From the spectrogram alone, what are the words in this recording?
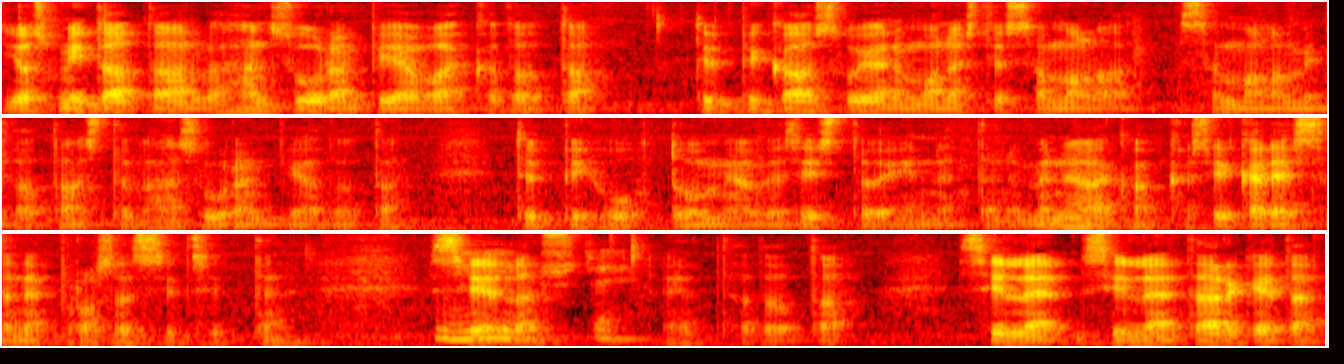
jos mitataan vähän suurempia vaikka tuota, typpikaasuja, niin monesti samalla, samalla mitataan sitten vähän suurempia tuota, typpihuhtuumia vesistöihin, että ne menee aika käsi kädessä ne prosessit sitten siellä. Niin että tuota, silleen, silleen tärkeää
